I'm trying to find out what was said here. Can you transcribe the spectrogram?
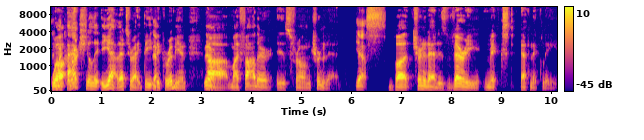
Am well, actually, yeah, that's right. The, Yeah. the Caribbean. Yeah. Uh, my father is from Trinidad. yes. but Trinidad is very mixed ethnically,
